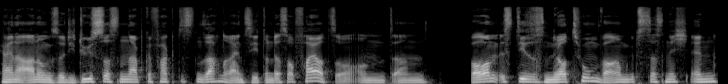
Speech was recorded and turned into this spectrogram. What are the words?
keine Ahnung, so die düstersten, abgefucktesten Sachen reinzieht und das auch feiert so. Und ähm, Warum ist dieses Nerdtum, warum gibt's das nicht in,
